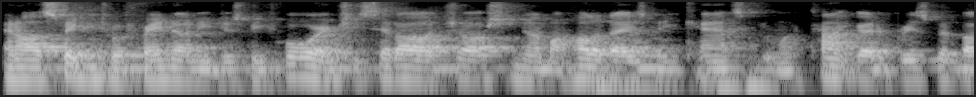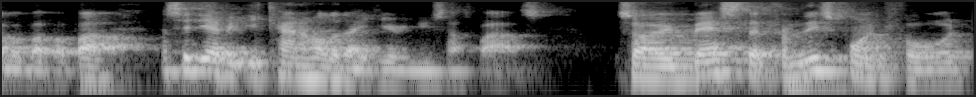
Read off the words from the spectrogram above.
And I was speaking to a friend only just before, and she said, "Oh, Josh, you know, my holiday's been cancelled, and I can't go to Brisbane." Blah blah blah blah blah. I said, "Yeah, but you can holiday here in New South Wales. So best that from this point forward,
